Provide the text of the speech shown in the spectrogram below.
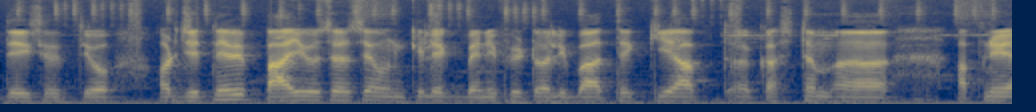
देख सकते हो। और जितने भी पाई यूज़र्स हैं, उनके लिए एक बेनिफिट वाली बात है कि आप कस्टम अपने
